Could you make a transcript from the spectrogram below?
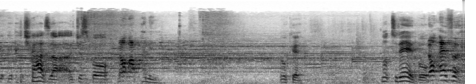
uh, Chas, I I just thought. Not happening. Okay. Not today, but. Not ever.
